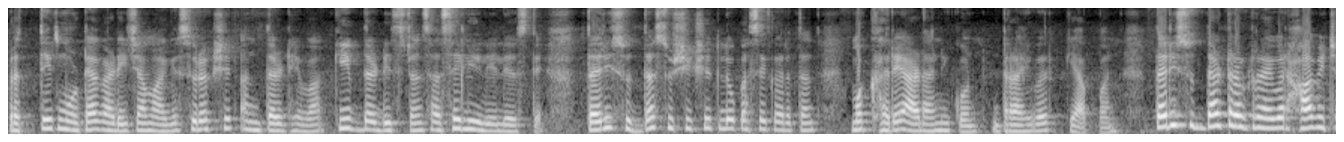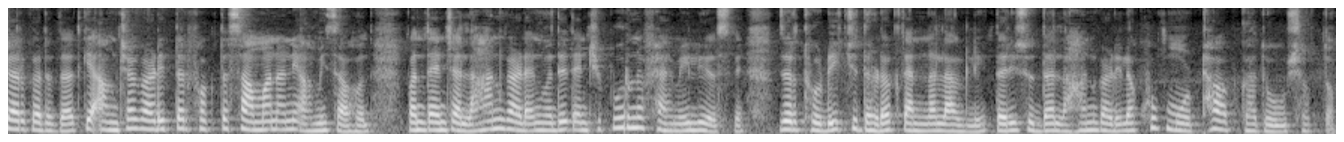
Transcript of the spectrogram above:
प्रत्येक मोठ्या गाडीच्या मागे सुरक्षित अंतर ठेवा. कीप द डिस्टन्स असे लिहिलेले असते. तरीसुद्धा सुशिक्षित लोक असे करतात. मग खरे अडाणी कोण? ड्रायव्हर की आपण. तरीसुद्धा ट्रक ड्रायव्हर हा विचार करतात की आमच्या गाडीत तर फक्त सामान आणि आम्हीच आहोत. पण त्यांच्या लहान गाड्यांमध्ये त्यांची पूर्ण फॅमिली असते. जर थोडीची धडक त्यांना लागली तरीसुद्धा लहान गाडीला खूप मोठा अपघात होऊ शकतो.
